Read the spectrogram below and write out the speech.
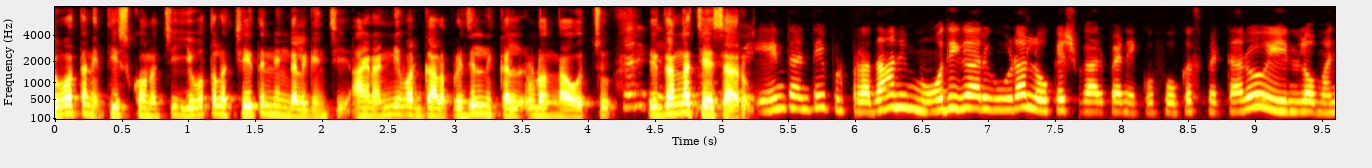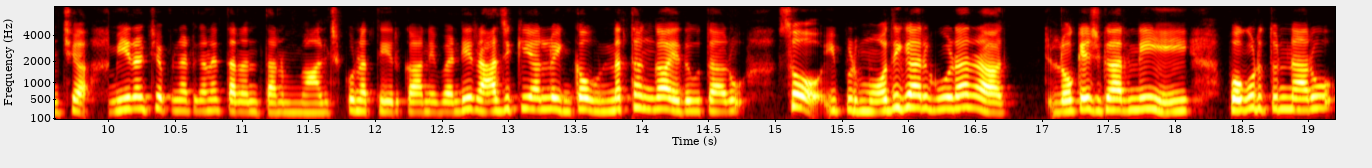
యువతని తీసుకొని వచ్చి యువతలో చైతన్యం కలిగించి ఆయన అన్ని వర్గాల ప్రజల్ని కలవడం కావచ్చు ఈ విధంగా చేశారు. ఏంటంటే ఇప్పుడు ప్రధాని మోదీ గారు కూడా లోకేష్ గారి పైన ఎక్కువ ఫోకస్ పెట్టారు. ఈయనలో మంచిగా మీరు చెప్పినట్టుగానే తనను తను మార్చుకున్న తీరు కానివ్వండి రాజకీయాల్లో ఇంకా ఉన్నతంగా ఎదుగుతారు. సో ఇప్పుడు మోదీ గారు కూడా రా- లోకేష్ గారిని పొగుడుతున్నారు.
